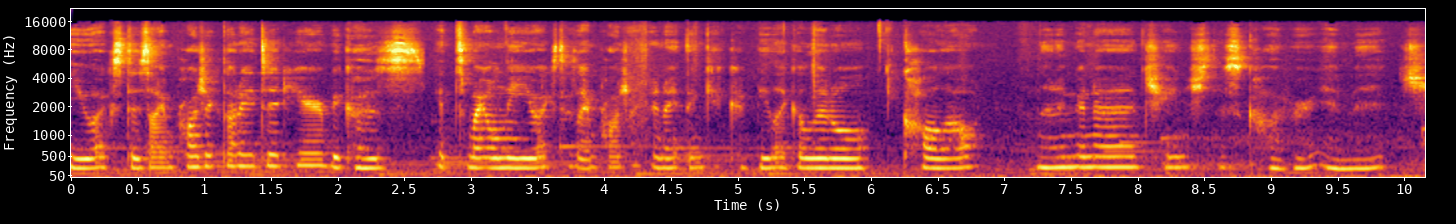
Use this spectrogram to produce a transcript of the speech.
UX design project that I did here because it's my only UX design project and I think it could be like a little call out. And then I'm gonna change this cover image.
